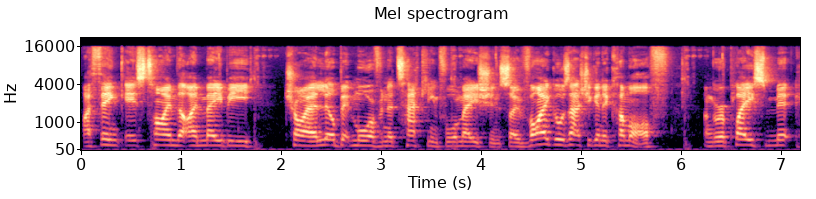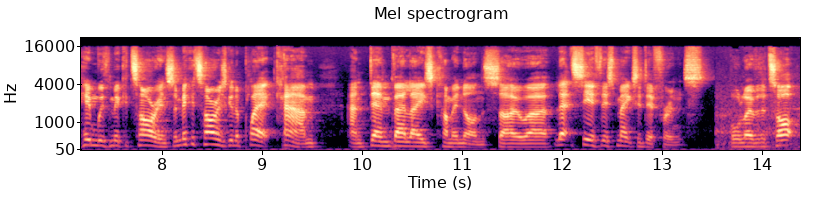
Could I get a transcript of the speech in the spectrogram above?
I think it's time that I maybe try a little bit more of an attacking formation. So Weigl's actually going to come off. I'm going to replace him with Mkhitaryan. So Mkhitaryan's going to play at cam and Dembele's coming on. So uh, let's see if this makes a difference. Ball over the top.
